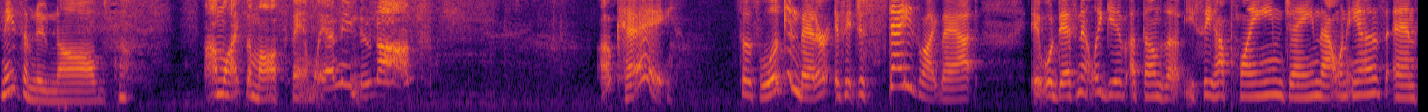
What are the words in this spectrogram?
Need some new knobs. I'm like the Moss family. I need new knobs. Okay. So it's looking better. If it just stays like that, it will definitely give a thumbs up. You see how plain Jane that one is? And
